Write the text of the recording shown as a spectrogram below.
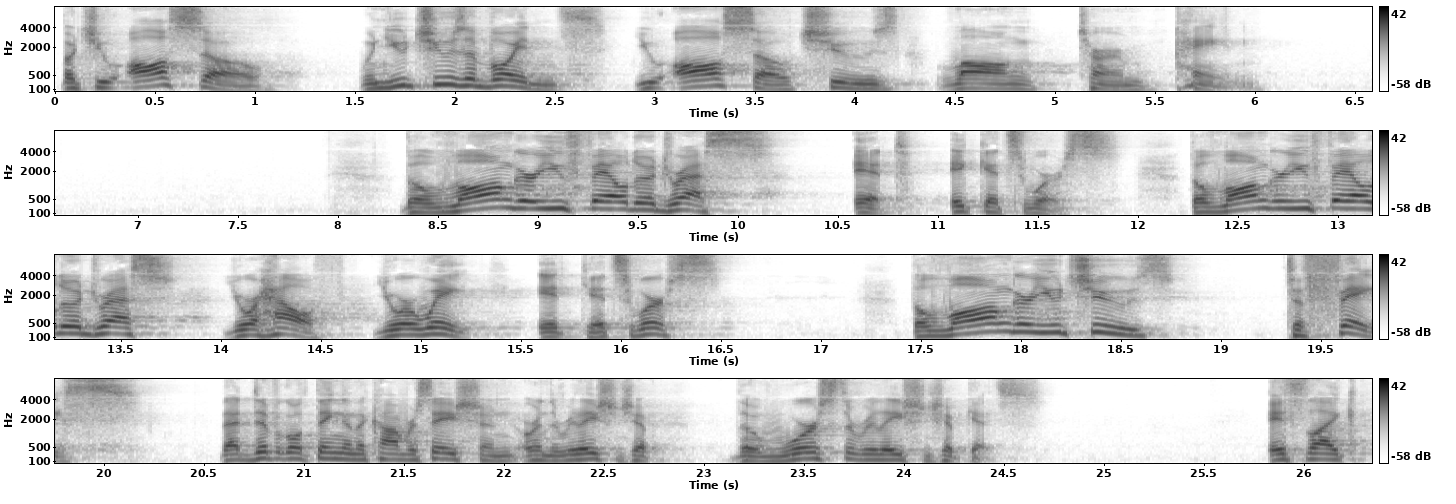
but you also when you choose avoidance, you also choose long term pain. The longer you fail to address it, it gets worse. The longer you fail to address your health, your weight, it gets worse. The longer you choose to face that difficult thing in the conversation or in the relationship, the worse the relationship gets. It's like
